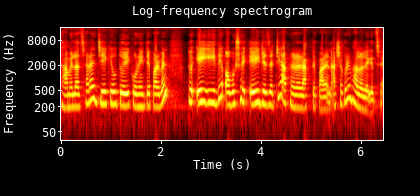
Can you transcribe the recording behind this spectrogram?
ঝামেলা ছাড়াই যে কেউ তৈরি করে নিতে পারবেন। তো এই ঈদে অবশ্যই এই ডেজার্টটি আপনারা রাখতে পারেন। আশা করি ভালো লেগেছে।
